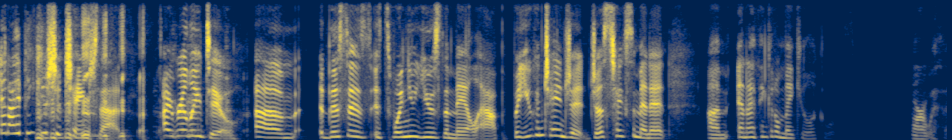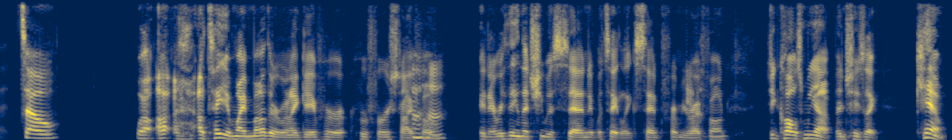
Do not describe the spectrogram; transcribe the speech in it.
And I think you should change that. I really do. Um, this is it's when you use the mail app, but you can change it. Just takes a minute, um, and I think it'll make you look a little more with it. So, Well, I, I'll tell you, my mother, when I gave her her first iPhone Mhm. and everything that she was sent, it would say like sent from your iPhone. She calls me up and she's like, Kim,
